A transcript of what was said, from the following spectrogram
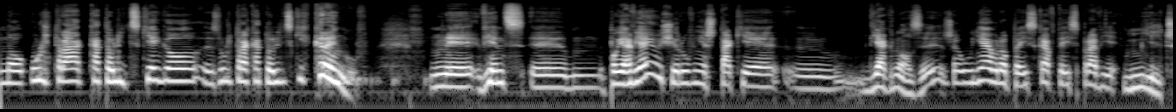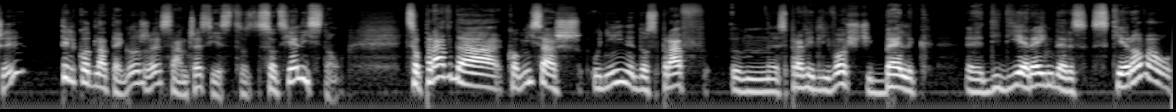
no, ultrakatolickiego, z ultrakatolickich kręgów. Y, więc y, pojawiają się również takie diagnozy, że Unia Europejska w tej sprawie milczy, tylko dlatego, że Sanchez jest socjalistą. Co prawda, komisarz unijny do spraw sprawiedliwości Belg Didier Reinders skierował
